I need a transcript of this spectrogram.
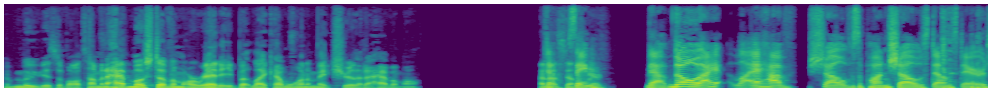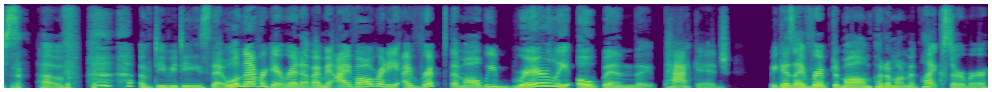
of movies of all time, and I have most of them already. But like, I want to make sure that I have them all. I know Yeah, it sounds same. weird. Yeah, no, I I have shelves upon shelves downstairs of of DVDs that we'll never get rid of. I mean, I've already I've ripped them all. We rarely open the package because I've ripped them all and put them on my Plex server.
